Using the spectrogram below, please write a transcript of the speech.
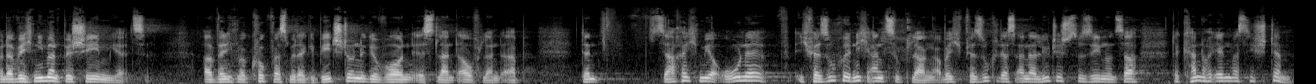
und da will ich niemand beschämen jetzt. Aber wenn ich mal gucke, was mit der Gebetsstunde geworden ist, Land auf, Land ab, dann sage ich mir ohne, ich versuche nicht anzuklagen, aber ich versuche das analytisch zu sehen und sage, da kann doch irgendwas nicht stimmen.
